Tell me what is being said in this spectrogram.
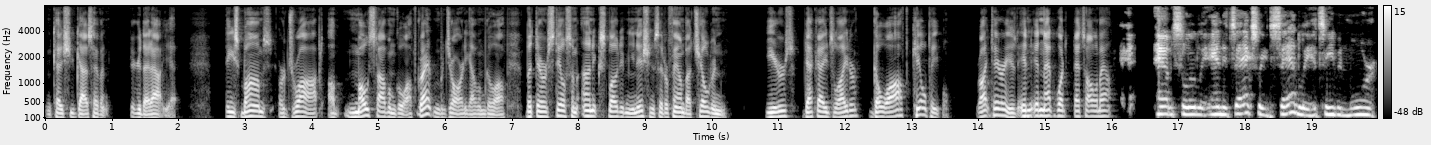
in case you guys haven't figured that out yet. These bombs are dropped. Uh, most of them go off. Great majority of them go off. But there are still some unexploded munitions that are found by children years, decades later, go off, kill people. Right, Terry? Isn't, isn't that what that's all about? Absolutely, and it's actually, sadly, it's even more.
